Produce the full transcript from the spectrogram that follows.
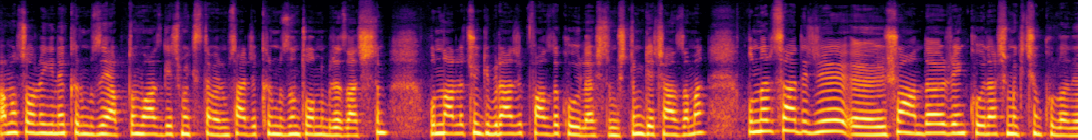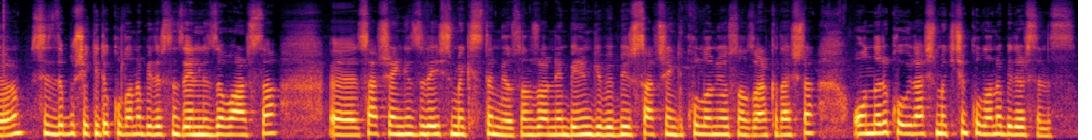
Ama sonra yine kırmızı yaptım. Vazgeçmek istemedim. Sadece kırmızının tonunu biraz açtım. Bunlarla çünkü birazcık fazla koyulaştırmıştım geçen zaman. Bunları sadece e, şu anda renk koyulaştırmak için kullanıyorum. Siz de bu şekilde kullanabilirsiniz elinizde varsa. E, saç renginizi değiştirmek istemiyorsanız örneğin benim gibi bir saç rengi kullanıyorsanız arkadaşlar onları koyulaştırmak için kullanabilirsiniz.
